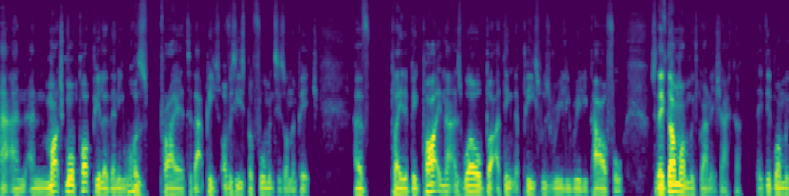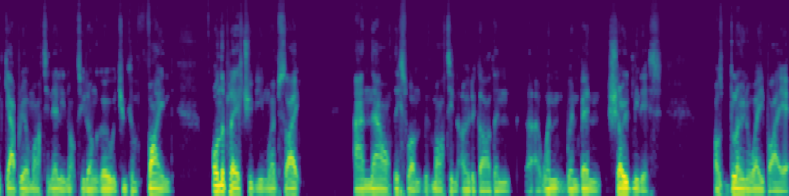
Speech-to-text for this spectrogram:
and and much more popular than he was prior to that piece. Obviously his performances on the pitch have played a big part in that as well, but I think the piece was really really powerful. So they've done one with Granit Xhaka. They did one with Gabriel Martinelli not too long ago which you can find on the Players Tribune website and now this one with Martin Odegaard. And uh, when when Ben showed me this, I was blown away by it,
